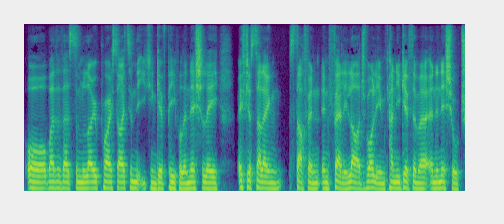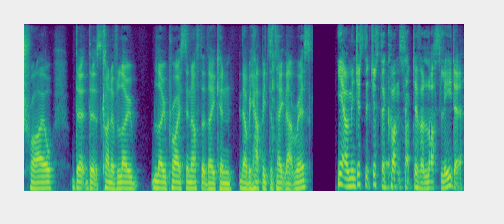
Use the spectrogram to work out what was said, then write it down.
or whether there's some low price item that you can give people initially. If you're selling stuff in, in fairly large volume, can you give them a, an initial trial that, that's kind of low low priced enough that they can they'll be happy to take that risk? Yeah, I mean just the, just the concept of a loss leader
